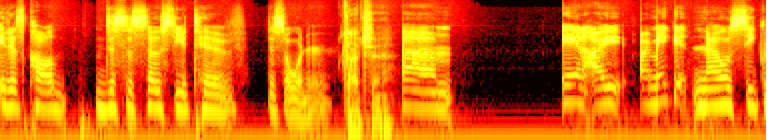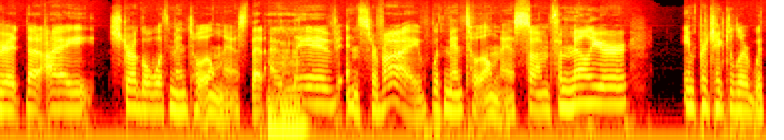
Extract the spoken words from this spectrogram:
it is called dissociative disorder. Gotcha. Um, and I I make it no secret that I struggle with mental illness, that I live and survive with mental illness. So I'm familiar, in particular, with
